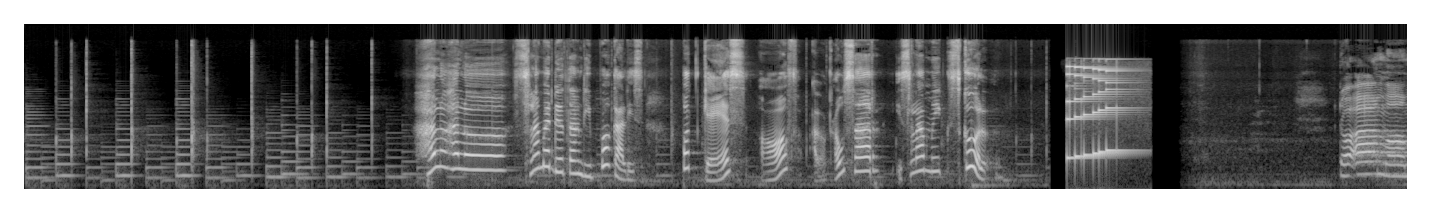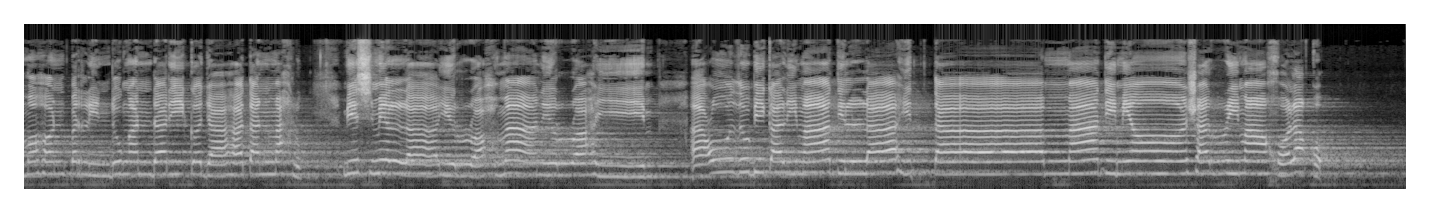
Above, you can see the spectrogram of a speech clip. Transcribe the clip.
Halo halo, selamat datang di Pokalis Podcast of Al Kausar Islamic School. Doa memohon perlindungan dari kejahatan makhluk. Bismillahirrahmanirrahim. A'udzu bikalimatillahi من شر ما خلق.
